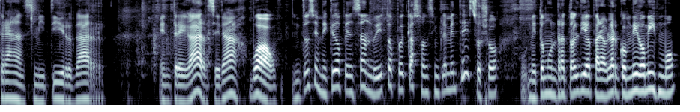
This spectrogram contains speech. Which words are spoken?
transmitir, dar, entregar, será. ¡Wow! Entonces me quedo pensando, y estos podcasts son simplemente eso. Yo me tomo un rato al día para hablar conmigo mismo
